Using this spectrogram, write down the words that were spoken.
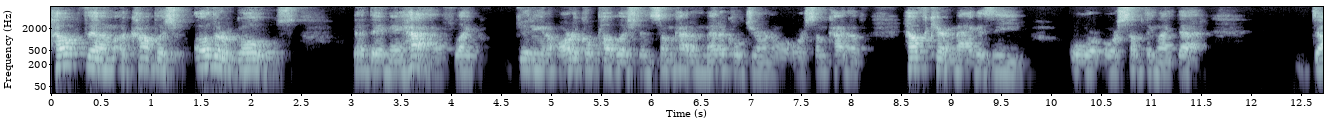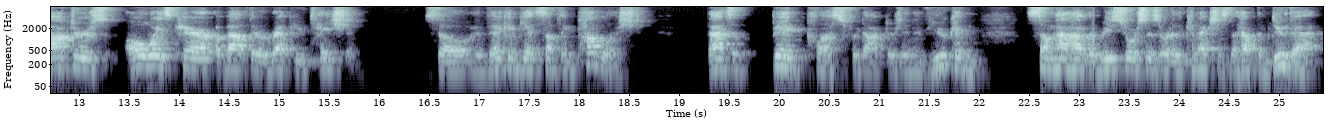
help them accomplish other goals that they may have, like getting an article published in some kind of medical journal or some kind of healthcare magazine or, or something like that. Doctors always care about their reputation. So if they can get something published, that's a big plus for doctors. And if you can somehow have the resources or the connections to help them do that,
